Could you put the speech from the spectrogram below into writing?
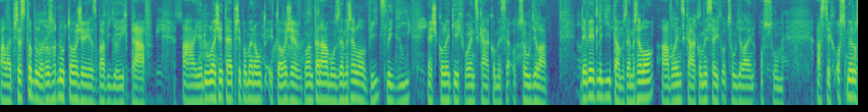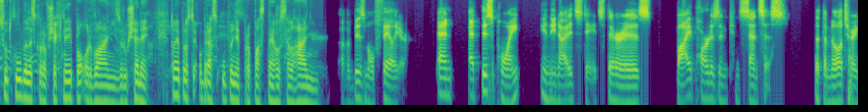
ale přesto bylo rozhodnuto, že je zbaví jejich práv. A je důležité připomenout i to, že v Guantanámu zemřelo víc lidí, než kolik jich vojenská komise odsoudila. Devět lidí tam zemřelo a vojenská komise jich odsoudila jen osm. A z těch osmi rozsudků byly skoro všechny po odvolání zrušeny. To je prostě obraz úplně propastného selhání. And at this point in the United States, there is bipartisan consensus that the military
